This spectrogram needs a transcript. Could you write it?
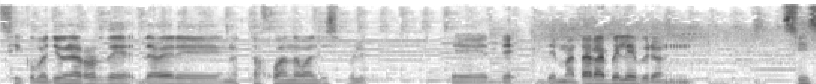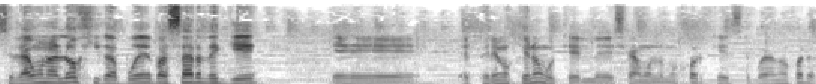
sí cometí un error de, de haber, eh, no está jugando mal, dice Felipe, eh, de, matar a Pelé, pero si se da una lógica puede pasar de que, eh, esperemos que no, porque le deseamos lo mejor, que se pueda mejorar,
